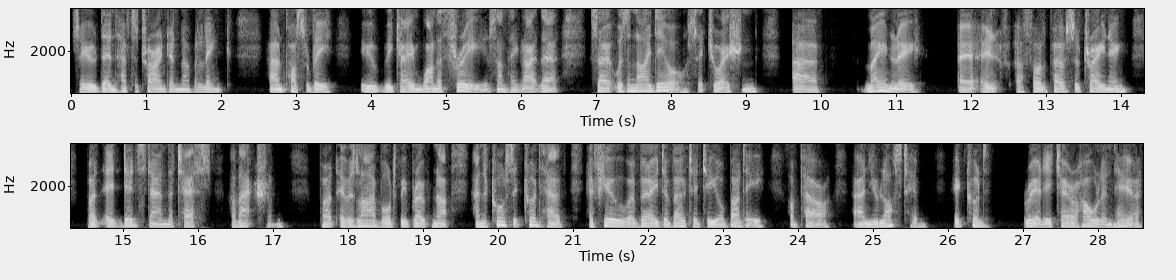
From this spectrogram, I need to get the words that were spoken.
So you then have to try and get another link. And possibly you became one of three or something like that. So it was an ideal situation, uh, mainly uh, in, uh, for the purpose of training, but it did stand the test of action. But it was liable to be broken up. And of course, it could have, if you were very devoted to your buddy of power and you lost him, it could really tear a hole in here.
